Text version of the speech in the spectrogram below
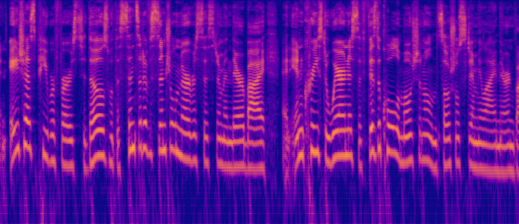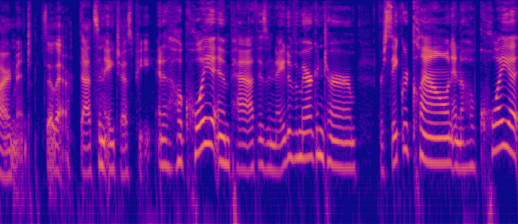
And HSP refers to those with a sensitive central nervous system and thereby an increased awareness of physical, emotional, and social stimuli in their environment. So, there, that's an HSP. And a Hakoya empath is a Native American term for Sacred Clown, and a Hakoya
